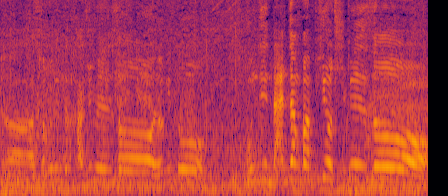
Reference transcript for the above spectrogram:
자 서브님들 가주면서 여기 또 본진 난장판 피워주면서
